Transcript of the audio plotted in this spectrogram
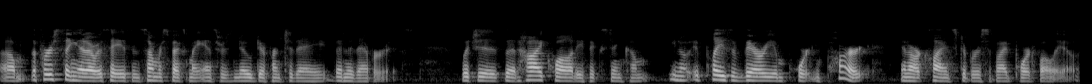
Um, the first thing that I would say is, in some respects, my answer is no different today than it ever is, which is that high quality fixed income, you know, it plays a very important part in our clients' diversified portfolios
